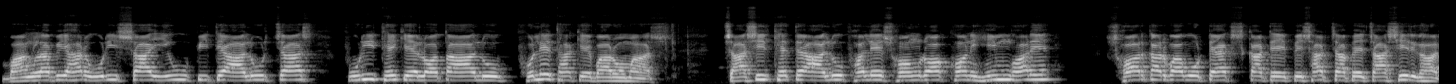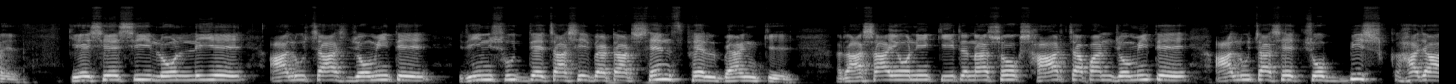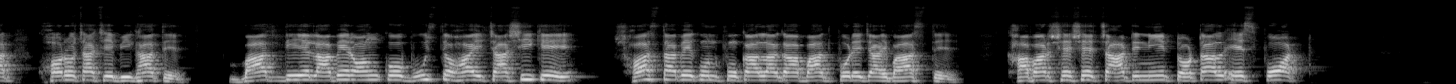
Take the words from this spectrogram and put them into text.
বাংলা বিহার, উড়িষ্যা, ইউপিতে আলুর চাষ, পুরী থেকে লতা আলু ফলে থাকে বারো মাস। চাষির ক্ষেত্রে আলু ফলে সংরক্ষণ হিমঘরে। সরকারবাবু ট্যাক্স কাটে পেশার চাপে চাষির ঘাড়ে। কেসিএসি লোন নিয়ে আলু চাষ জমিতে ঋণ সুদে চাষির বেটার সেন্স ফেল ব্যাংকে। রাসায়নিক কীটনাশক সার চাপান জমিতে আলু চাষে চব্বিশ হাজার খরচ আছে বিঘাতে। বাদ দিয়ে লাভের অঙ্ক বুঝতে হয় চাষিকে, সস্তা বেগুন পোকা লাগা বাদ পড়ে যায় বাঁচতে। খাবার শেষে চাটনি টোটাল স্পট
